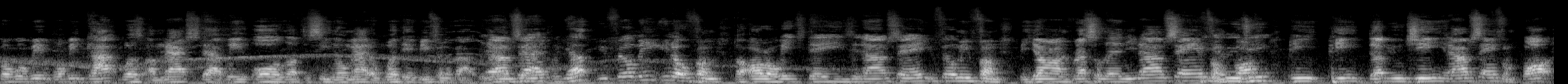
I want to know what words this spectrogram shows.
but what we what we got was a match that we all love to see, no matter what they're beefing about. You know what I'm saying? Exactly. Yep. You feel me? You know, from the ROH days, you know what I'm saying? You feel me? From Beyond Wrestling, you know what I'm saying? From bar, P, PWG, you know what I'm saying? From Bar,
